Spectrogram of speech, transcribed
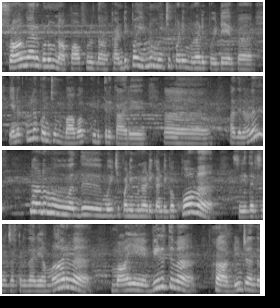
ஸ்ட்ராங்காக இருக்கணும் நான் பவர்ஃபுல் தான். கண்டிப்பாக இன்னும் முயற்சி பண்ணி முன்னாடி போயிட்டே இருப்பேன். எனக்குள்ளே கொஞ்சம் பாபா கொடுத்துருக்காரு. அதனால் நானும் வந்து முயற்சி பண்ணி முன்னாடி கண்டிப்பாக போவேன். சுயதர்சன சக்கரதாரியாக மாறுவேன். மாயையை வீழ்த்துவேன். அப்படின்ற அந்த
